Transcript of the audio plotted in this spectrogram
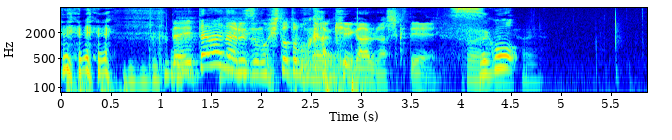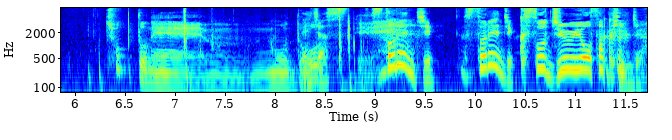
でエターナルズの人とも関係があるらしくて。すごっ。ちょっとね、うん、もうどう？えじゃあストレンジ。ストレンジクソ重要作品じゃん。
